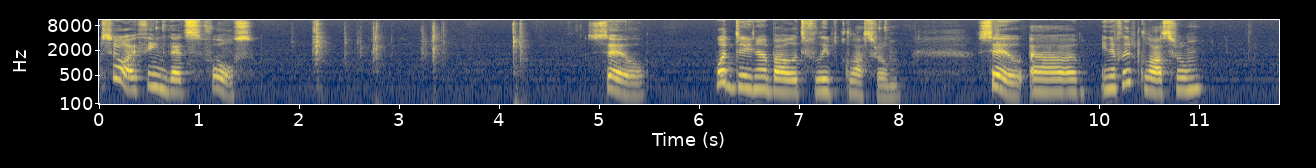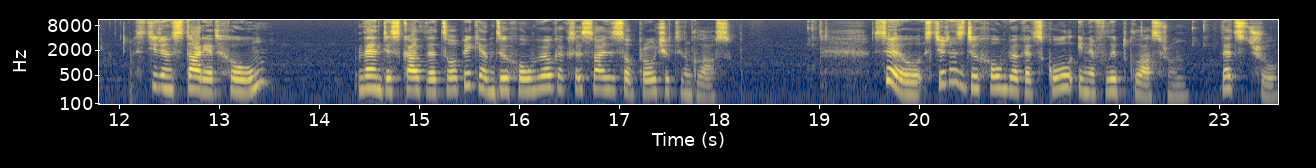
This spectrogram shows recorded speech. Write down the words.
So I think that's false. So, what do you know about flipped classroom? So, uh, in a flipped classroom, students study at home, then discuss the topic and do homework exercises or project in class. So, students do homework at school in a flipped classroom. That's true.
